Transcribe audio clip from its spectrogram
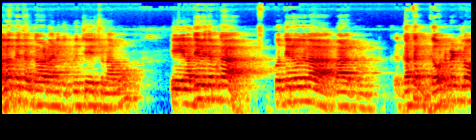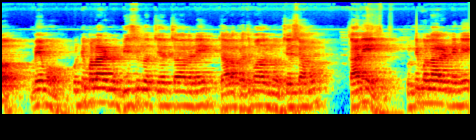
బలోపేతం కావడానికి కృషి చేస్తున్నాము. ఈ అదేవిధంగా కొద్ది రోజుల గత గవర్నమెంట్లో మేము కుంటిమల్లారెడ్డిని బీసీలో చేర్చాలని చాలా ప్రతిపాదనలు చేశాము. కానీ కుంటిమల్లారెడ్డిని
